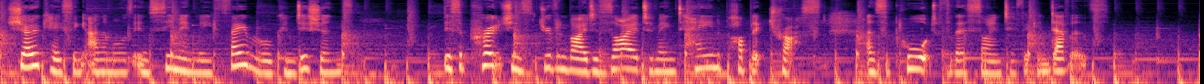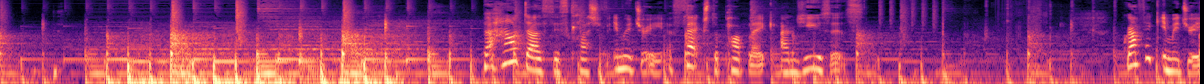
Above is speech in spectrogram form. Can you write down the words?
showcasing animals in seemingly favourable conditions. This approach is driven by a desire to maintain public trust and support for their scientific endeavours. How does this clash of imagery affect the public and users? Graphic imagery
